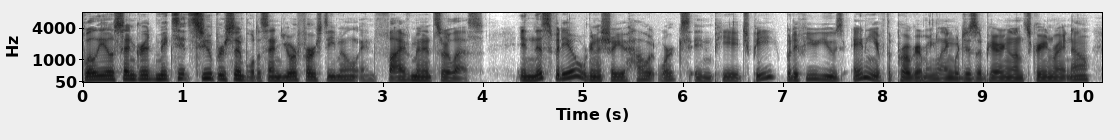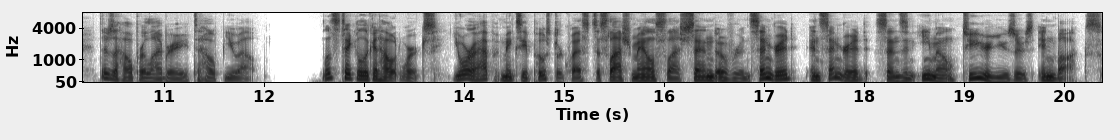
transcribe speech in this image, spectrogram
Twilio SendGrid makes it super simple to send your first email in five minutes or less. In this video, we're going to show you how it works in PHP, but if you use any of the programming languages appearing on screen right now, there's a helper library to help you out. Let's take a look at how it works. Your app makes a post request to slash mail slash send over in SendGrid, and SendGrid sends an email to your user's inbox.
